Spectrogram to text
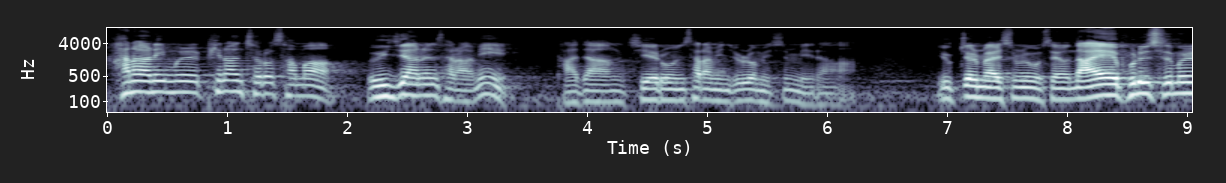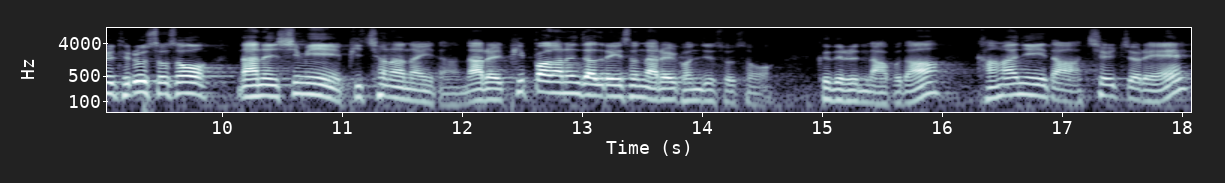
하나님을 피난처로 삼아 의지하는 사람이 가장 지혜로운 사람인 줄로 믿습니다. 6절 말씀을 보세요. 나의 부르심을 들으소서 나는 심히 비천하나이다. 나를 핍박하는 자들에게서 나를 건지소서. 그들은 나보다 강하니이다. 7절에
